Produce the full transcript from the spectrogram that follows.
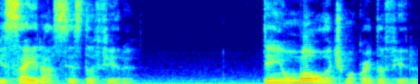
que sairá sexta-feira. Tenham uma ótima quarta-feira.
